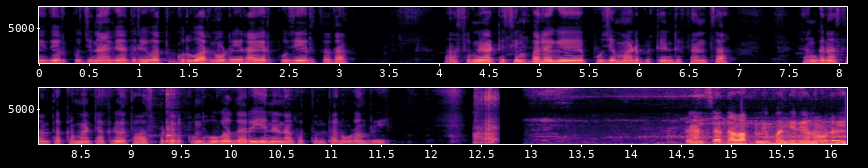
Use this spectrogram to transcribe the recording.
ರೀ ದೇವ್ರ ಪೂಜೆನ ಆಗ್ಯಾದ್ರಿ. ಇವತ್ತು ಗುರುವಾರ ನೋಡಿರಿ ರಾಯರ ಪೂಜೆ ಇರ್ತದ. ಸುಮ್ಮನೆ ಅಟ್ಟಿ ಸಿಂಪಲಾಗಿ ಪೂಜೆ ಮಾಡಿಬಿಟ್ಟೀನಿ ರೀ ಫ್ರೆಂಡ್ಸ ಹೆಂಗೆ ಅನಿಸ್ತಂತ ಕಮೆಂಟ್ ಹಾಕ್ರಿ. ಇವತ್ತು ಹಾಸ್ಪಿಟಲ್ಕೊಂದು ಹೋಗೋದ ರೀ ಅಂತ ನೋಡಮ್ರಿ. ಫ್ರೆಂಡ್ಸ ದವಾಖಾನಿಗೆ ಬಂದಿದೆ ನೋಡ್ರಿ.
